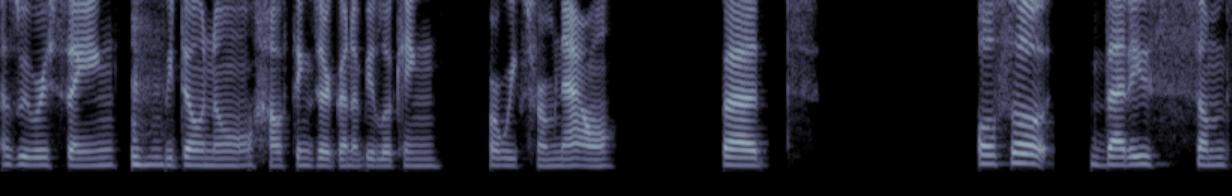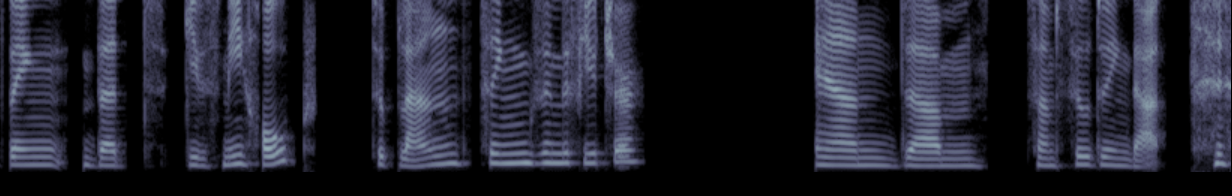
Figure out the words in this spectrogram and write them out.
as we were saying. Mm-hmm. we don't know how things are going to be looking four weeks from now but also that is something that gives me hope to plan things in the future. And um, so i'm still doing that.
